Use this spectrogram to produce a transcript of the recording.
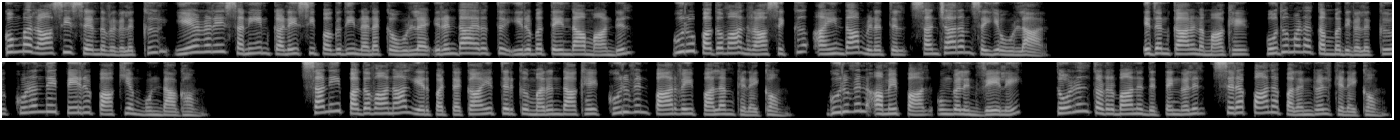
கும்ப ராசி சேர்ந்தவர்களுக்கு ஏழரை சனியின் கடைசி பகுதி நடக்க உள்ள இரண்டாயிரத்து இருபத்தைந்தாம் ஆண்டில் குரு பகவான் ராசிக்கு ஐந்தாம் இடத்தில் சஞ்சாரம் செய்ய உள்ளார். இதன் காரணமாக பொதுமண தம்பதிகளுக்கு குழந்தை பேறு பாக்கியம் உண்டாகும். சனி பகவானால் ஏற்பட்ட காயத்திற்கு மருந்தாக குருவின் பார்வை பலம் கிடைக்கும். குருவின் அமைப்பால் உங்களின் வேலை தொழில் தொடர்பான திட்டங்களில் சிறப்பான பலன்கள் கிடைக்கும்.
